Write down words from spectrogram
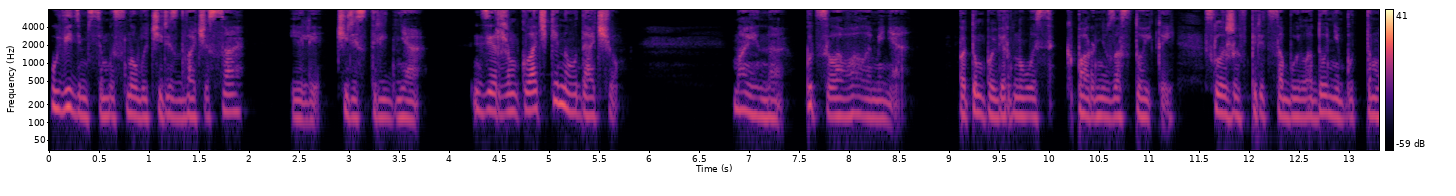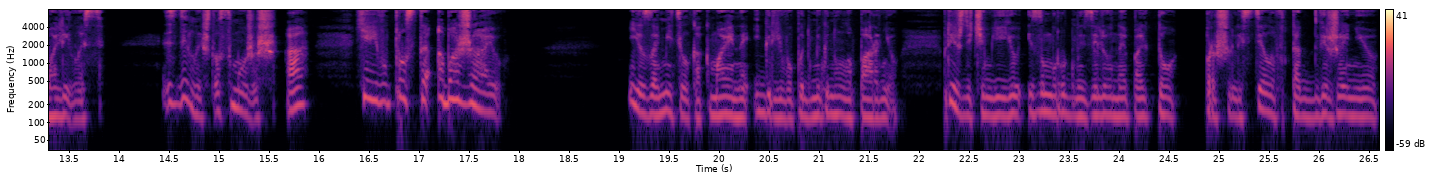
увидимся мы снова через два часа или через три дня. Держим кулачки на удачу. Майна поцеловала меня, потом повернулась к парню за стойкой, сложив перед собой ладони, будто молилась. «Сделай, что сможешь, а? Я его просто обожаю!» Я заметил, как Майна игриво подмигнула парню, прежде чем ее изумрудно-зеленое пальто прошелестело в такт движению,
